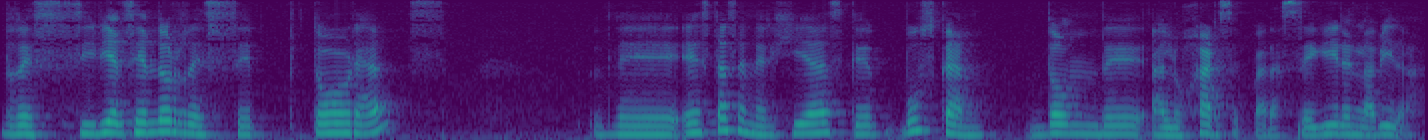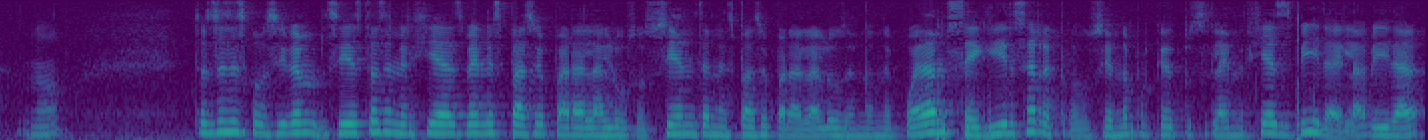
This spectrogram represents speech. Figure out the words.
recibiendo, siendo receptoras de estas energías que buscan dónde alojarse para seguir en la vida, ¿no? Entonces es como si, estas energías ven espacio para la luz o sienten espacio para la luz en donde puedan seguirse reproduciendo, porque pues, la energía es vida y la vida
